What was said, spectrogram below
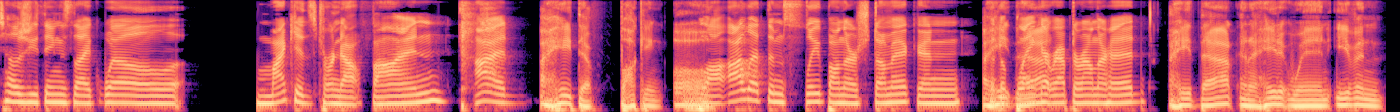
tells you things like, "Well, my kids turned out fine. I I hate that fucking oh blah, I let them sleep on their stomach and I hate blanket that. wrapped around their head." I hate that and I hate it when even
